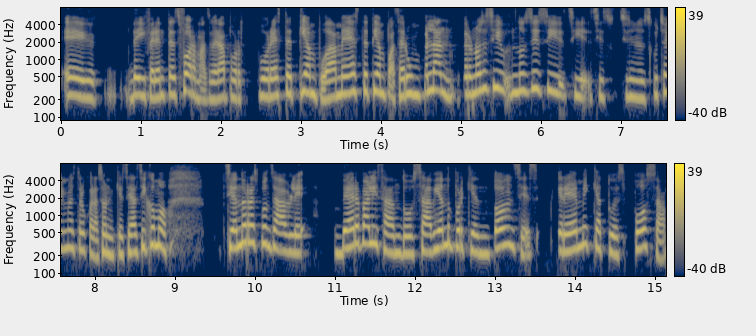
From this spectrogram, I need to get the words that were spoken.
eh, de diferentes formas, ¿verdad? Por, por este tiempo, dame este tiempo, hacer un plan. Pero no sé si, no sé si, si, si, si nos escucha en nuestro corazón, que sea así como siendo responsable, verbalizando, sabiendo, porque entonces créeme que a tu esposa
